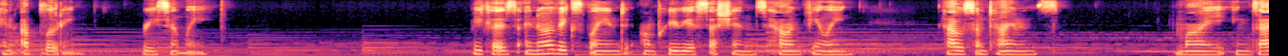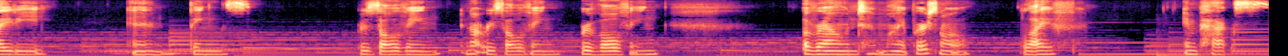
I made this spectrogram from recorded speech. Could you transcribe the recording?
in uploading recently. because I know I've explained on previous sessions how I'm feeling, how sometimes my anxiety and things resolving, not resolving, revolving around my personal life impacts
